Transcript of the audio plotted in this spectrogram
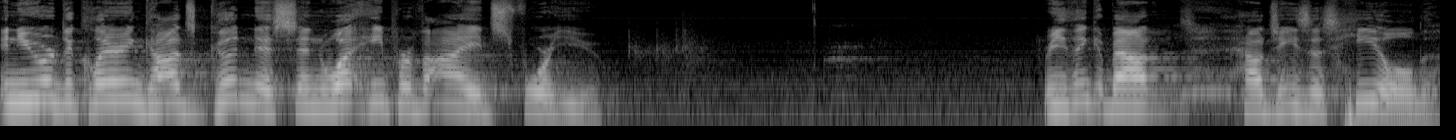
and you are declaring God's goodness and what He provides for you. When you think about how Jesus healed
